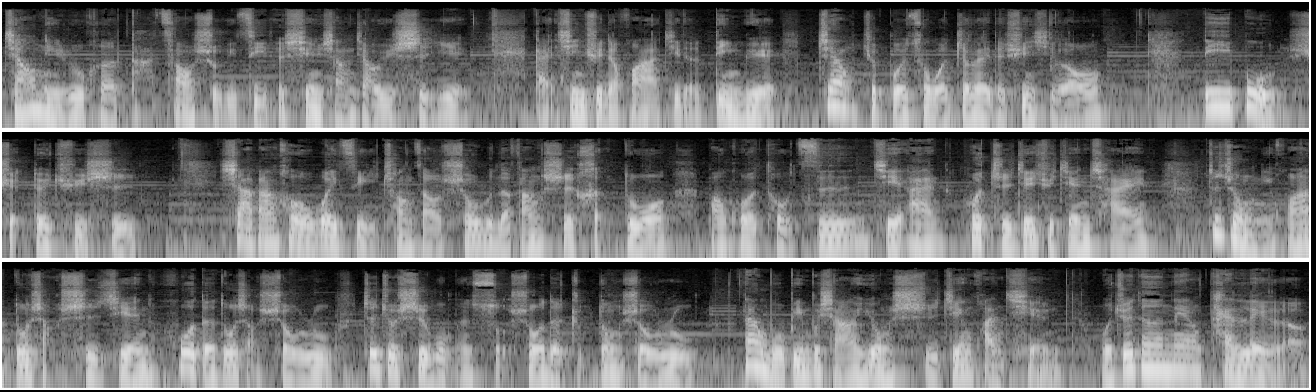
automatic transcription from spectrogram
教你如何打造属于自己的线上教育事业。感兴趣的话，记得订阅，这样就不会错过这类的讯息喽。第一步，选对趋势。下班后为自己创造收入的方式很多，包括投资、接案或直接去兼差。这种你花多少时间获得多少收入，这就是我们所说的主动收入。但我并不想要用时间换钱，我觉得那样太累了。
